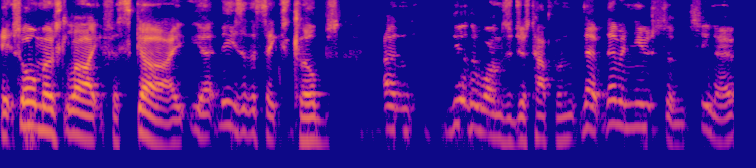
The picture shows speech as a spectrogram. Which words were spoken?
it's almost like for Sky, yeah, these are the six clubs, and the other ones have just happened. They're, they're a nuisance, you know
